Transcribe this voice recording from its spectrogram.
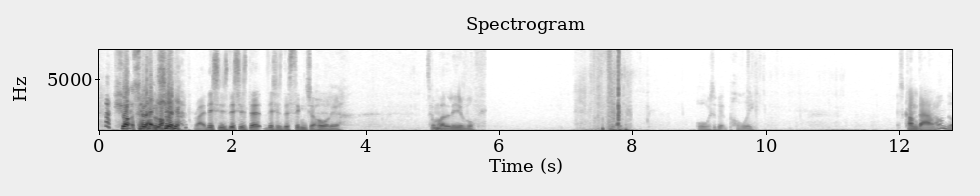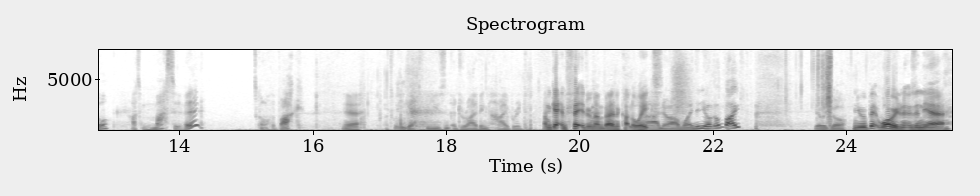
shot selection. Right, this is this is the this is the signature hole here. It's Come on. unbelievable. Oh, it's a bit pulley. It's Come going down. though. That's massive, eh? It's gone off the back. Yeah. That's what you get for using a driving hybrid. I'm getting fitted, remember, in a couple of weeks. I know, I'm winding you up. Don't bite. Here we go. You were a bit worried when it was in the air.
